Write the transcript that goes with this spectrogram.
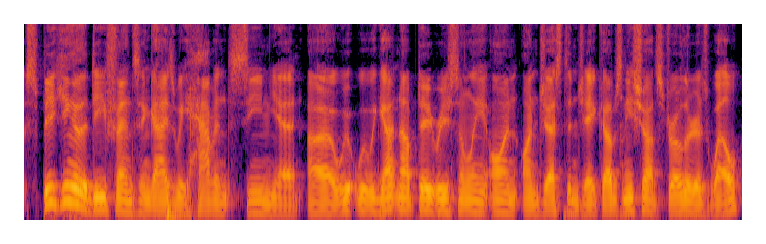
Speaking of the defense and guys we haven't seen yet, uh, we, we got an update recently on on Jestin Jacobs, Nishad Strother as well,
